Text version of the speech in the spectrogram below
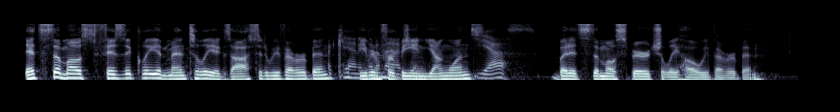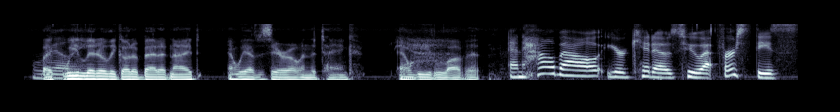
it's the most physically and mentally exhausted we've ever been, I can't even even for being young ones. Yes. But it's the most spiritually whole we've ever been. Really? Like we literally go to bed at night and we have zero in the tank, and we love it. And how about your kiddos who at first these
